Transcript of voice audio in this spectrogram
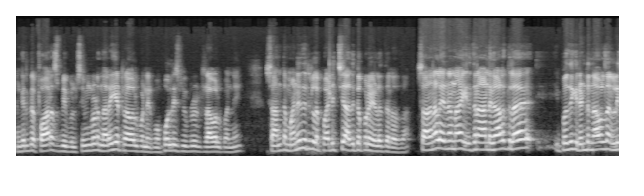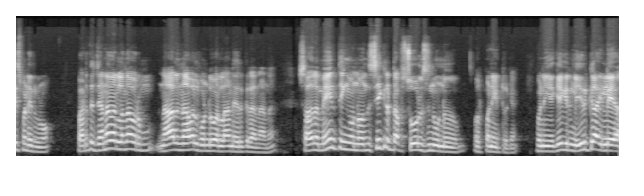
அங்கே இருக்கிற ஃபாரஸ்ட் பீப்புள்ஸ் இவங்களோட நிறைய ட்ராவல் பண்ணியிருப்போம். போலீஸ் பீப்புளோட ட்ராவல் பண்ணி. ஸோ அந்த மனிதர்களை படித்து அதுக்கப்புறம் எழுதுறது தான் ஸோ அதனால் என்னென்னா இத்தனை ஆண்டு காலத்தில் இப்போதைக்கு ரெண்டு நாவல் தான் ரிலீஸ் பண்ணியிருக்கணும் இப்போ அடுத்த ஜனவரியில் தான் ஒரு நாலு நாவல் கொண்டு வரலான்னு இருக்கிறேன் நான். ஸோ அதில் மெயின் திங் ஒன்று வந்து சீக்ரெட் ஆஃப் சோல்ஸ்னு ஒன்று ஒர்க் பண்ணிட்டு இருக்கேன் இப்போ நீங்கள் கேட்குறீங்க இருக்கா இல்லையா.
